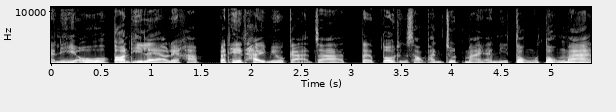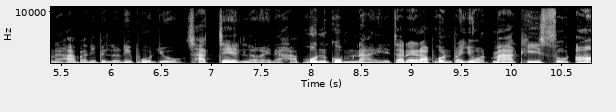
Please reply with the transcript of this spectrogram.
อันนี้โอ้ตอนที่แล้วเลยครับ ประเทศไทยมีโอกาสจะเติบโตถึง 2,000 จุดไหมอันนี้ตรงตรงมากนะครับ อันนี้เป็นเรื่องที่พูดอยู่ชัดเจนเลยนะครับหุ้นกลุ่มไหนจะได้รับผลประโยชน์มากที่สุดอ๋อ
